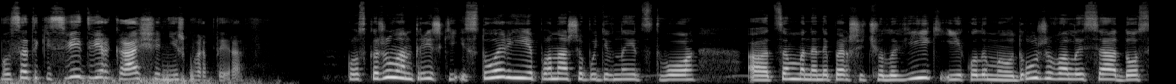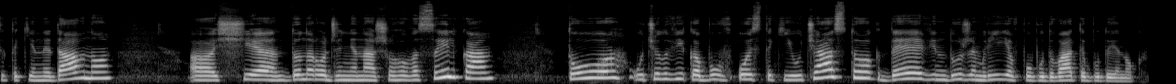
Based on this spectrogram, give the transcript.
бо все-таки свій двір краще, ніж квартира. Розкажу вам трішки історії про наше будівництво. Це в мене не перший чоловік, і коли ми одружувалися досить таки недавно, ще до народження нашого Василька, то у чоловіка був ось такий участок, де він дуже мріяв побудувати будинок.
